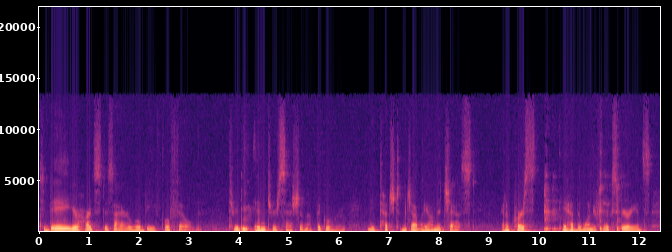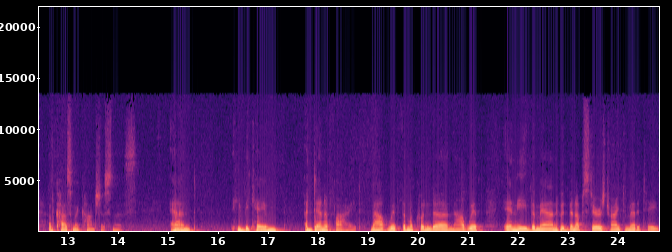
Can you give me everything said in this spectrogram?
Today your heart's desire will be fulfilled through the intercession of the Guru. And he touched him gently on the chest. And of course, he had the wonderful experience of cosmic consciousness. And he became identified, not with the Mukunda, not with any the man who'd been upstairs trying to meditate,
